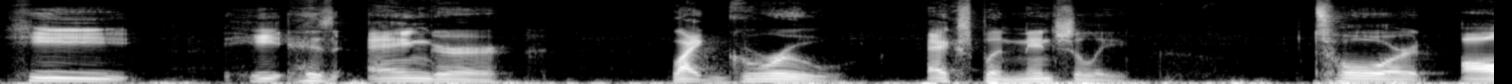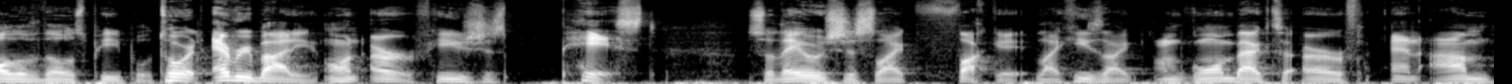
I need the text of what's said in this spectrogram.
he he his anger like grew exponentially toward all of those people toward everybody on earth. He was just pissed. So they was just like fuck it. Like he's like i'm going back to earth and i'm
